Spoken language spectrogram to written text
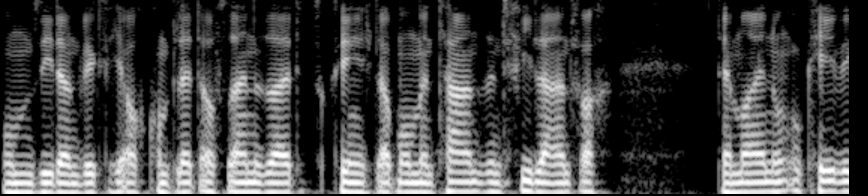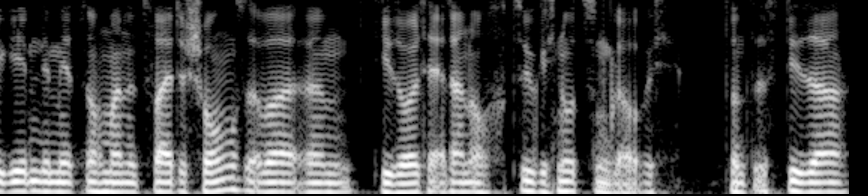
um sie dann wirklich auch komplett auf seine Seite zu kriegen. Ich glaube, momentan sind viele einfach der Meinung, okay, wir geben dem jetzt nochmal eine zweite Chance, aber ähm, die sollte er dann auch zügig nutzen, glaube ich. Sonst ist dieser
